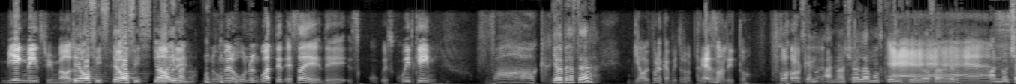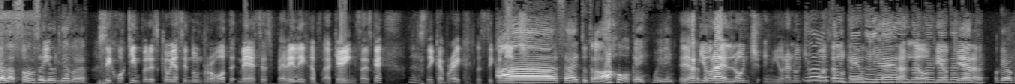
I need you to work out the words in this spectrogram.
Bien mainstream, ¿va? The Office, The Office. Yo no, la vi, mano. Número uno en Watted. Esta de, de Squ- Squid Game. Fuck. ¿Ya la empezaste a ver? Ya voy por el capítulo 3, maldito. Fuck. Si ano- anoche hablamos que, que le ibas a ver. Ah, Anoche a las 11 dijiste que le ibas a ver. Sí, Joaquín, pero es que voy haciendo un robot. Me desesperé y le dije a Kevin, ¿sabes qué? Let's take a break. Let's take a lunch. Ah, o sea, de tu trabajo. Ok, muy bien. Era mi hora de lunch. En mi hora de lunch yo puedo hacer lo que yo quiera. Lo que yo quiera. Ok, ok,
